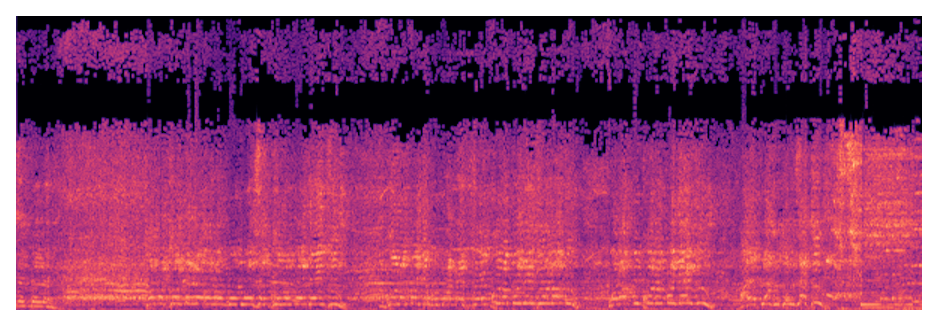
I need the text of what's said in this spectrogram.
diciéndole, ¿cómo condenaron como es el cuerpo de Jesús? El cuerpo de Juan fue el cuerpo de Jesús, o cuerpo de Jesús, el cuerpo de Jesús, el cuerpo de Jesús,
